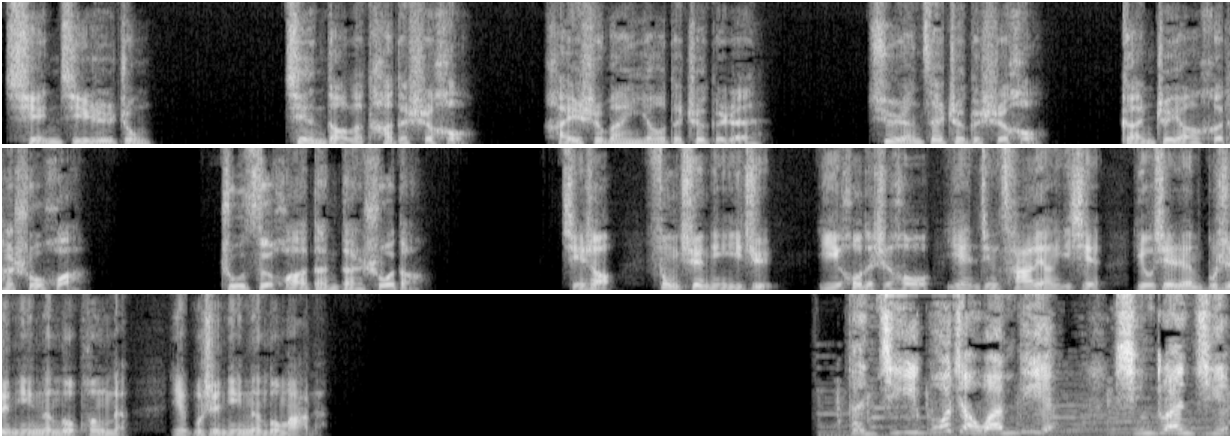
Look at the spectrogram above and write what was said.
前几日中见到了他的时候，还是弯腰的这个人，居然在这个时候。敢这样和他说话？朱子华淡淡说道：“秦少，奉劝您一句，以后的时候眼睛擦亮一些。有些人不是您能够碰的，也不是您能够骂的。”本集已播讲完毕，新专辑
